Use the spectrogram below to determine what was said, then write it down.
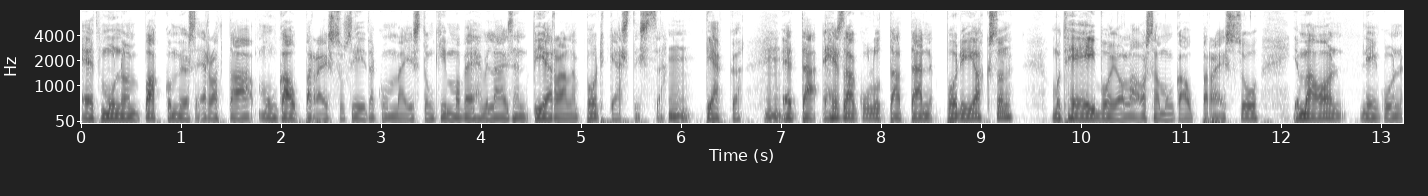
että mun on pakko myös erottaa mun kauppareissu siitä, kun mä istun Kimmo Vehviläisen vieraana podcastissa, mm. tiedätkö? Mm. Että he saa kuluttaa tämän podijakson, mutta he ei voi olla osa mun kauppareissua. Ja mä oon niin kuin,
